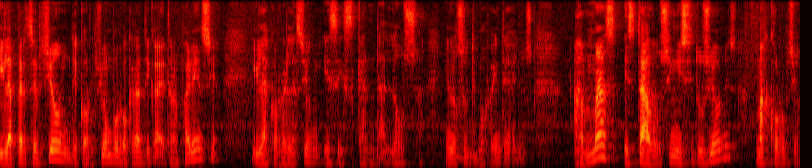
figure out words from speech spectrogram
y la percepción de corrupción burocrática de transparencia y la correlación es escandalosa en los últimos 20 años. A más estados sin instituciones, más corrupción.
